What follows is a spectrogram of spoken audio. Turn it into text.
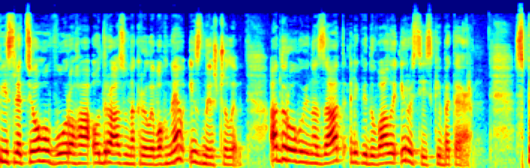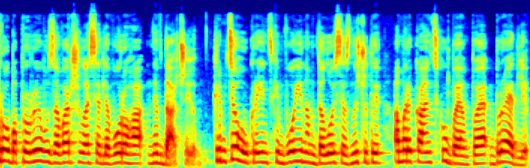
Після цього ворога одразу накрили вогнем і знищили. А дорогою назад ліквідували і російський БТР. Спроба прориву завершилася для ворога невдачею. Крім цього, українським воїнам вдалося знищити американську БМП Бредлі.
